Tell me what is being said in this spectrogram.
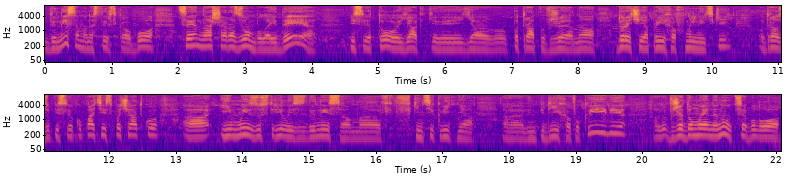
Дениса Монастирського, бо це наша разом була ідея. Після того, як е, я потрапив вже на до речі, я приїхав в Хмельницький одразу після окупації спочатку. І ми зустрілись з Денисом е, в- в кінці квітня. Е, Він під'їхав у Києві е, вже до мене. Ну, це було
